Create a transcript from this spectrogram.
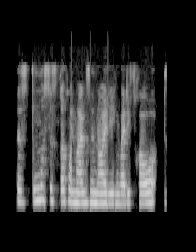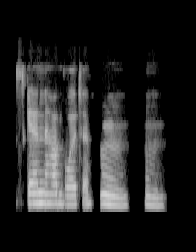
das, du musstest noch mal die Magensonde neu legen, weil die Frau es gerne haben wollte. Hm. Hm.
